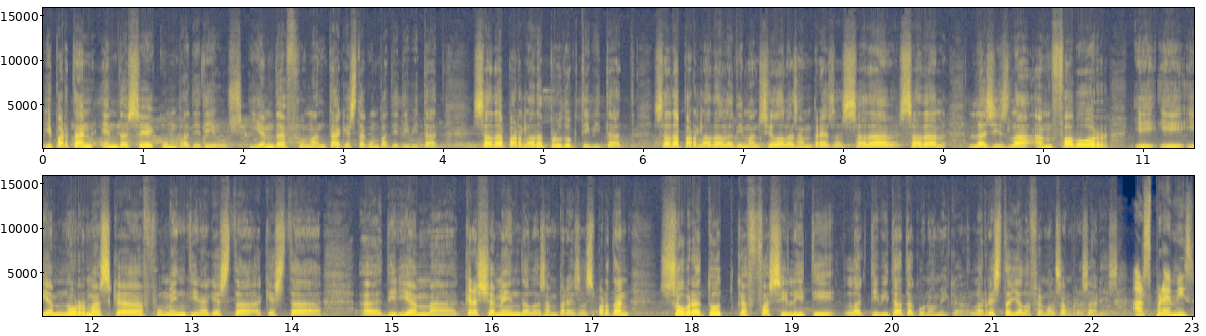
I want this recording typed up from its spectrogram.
i per tant hem de ser competitius i hem de fomentar aquesta competitivitat. S'ha de parlar de productivitat, s'ha de parlar de la dimensió de les empreses, s'ha de, de legislar en favor i, i, i amb normes que fomentin aquesta, aquesta eh, diríem, eh, creixement de les empreses. Per tant, sobretot tot que faciliti l'activitat econòmica. La resta ja la fem els empresaris. Els Premis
